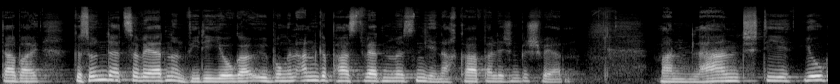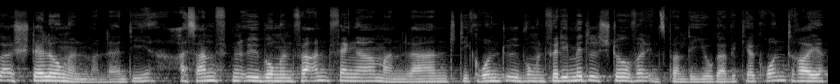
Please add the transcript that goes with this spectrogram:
dabei gesünder zu werden und wie die Yoga-Übungen angepasst werden müssen, je nach körperlichen Beschwerden. Man lernt die Yoga-Stellungen, man lernt die sanften Übungen für Anfänger, man lernt die Grundübungen für die Mittelstufe, insbesondere die Yoga Vidya Grundreihe.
